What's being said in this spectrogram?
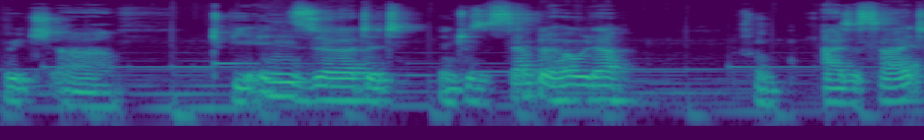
which are to be inserted into the sample holder from either side.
